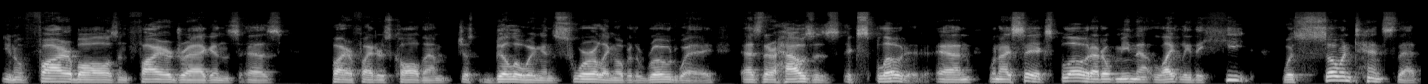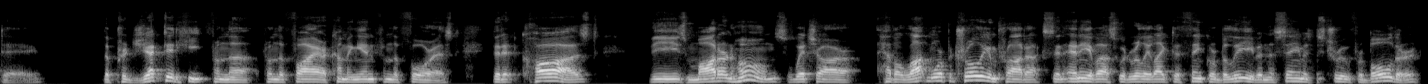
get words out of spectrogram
you know, fireballs and fire dragons, as firefighters call them, just billowing and swirling over the roadway as their houses exploded. And when I say explode, I don't mean that lightly. The heat was so intense that day the projected heat from the from the fire coming in from the forest that it caused these modern homes, which are have a lot more petroleum products than any of us would really like to think or believe, and the same is true for Boulder.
